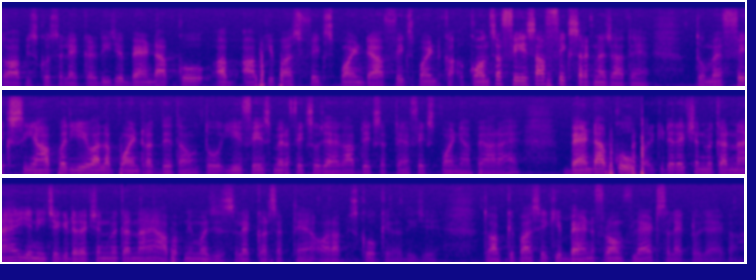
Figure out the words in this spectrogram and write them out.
तो आप इसको सेलेक्ट कर दीजिए। बैंड आपको, अब आपके पास फिक्स पॉइंट है। आप फिक्स पॉइंट कौन सा फेस आप फिक्स रखना चाहते हैं? तो मैं फिक्स यहाँ पर ये वाला पॉइंट रख देता हूँ। तो ये फेस मेरा फिक्स हो जाएगा, आप देख सकते हैं फिक्स पॉइंट यहाँ पे आ रहा है। बैंड आपको ऊपर की डायरेक्शन में करना है, या नीचे की डायरेक्शन में करना है। आप अपनी मर्ज़ी से सेलेक्ट कर सकते हैं और आप इसको ओके कर दीजिए। तो आपके पास एक ये बैंड फ्रॉम फ्लैट सेलेक्ट हो जाएगा।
